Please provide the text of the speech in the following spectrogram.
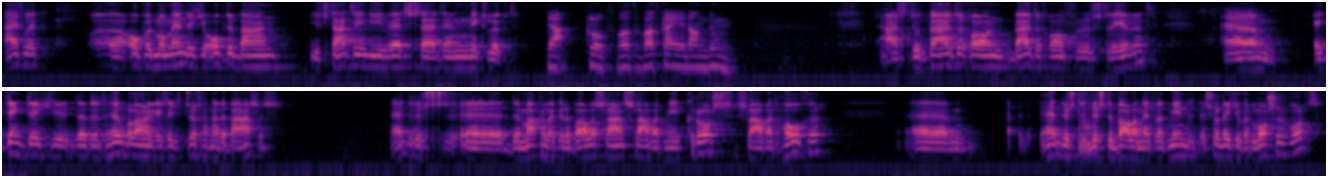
eigenlijk eh, op het moment dat je op de baan je staat in die wedstrijd en niks lukt. Ja, klopt. Wat, wat kan je dan doen? Ja, het is natuurlijk buitengewoon, buitengewoon frustrerend. Ehm, ik denk dat, je, dat het heel belangrijk is dat je terug gaat naar de basis. dus uh, de makkelijkere ballen slaan, sla wat meer cross, sla wat hoger. Ehm, dus, de, dus de ballen met wat minder, zodat je wat losser wordt.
